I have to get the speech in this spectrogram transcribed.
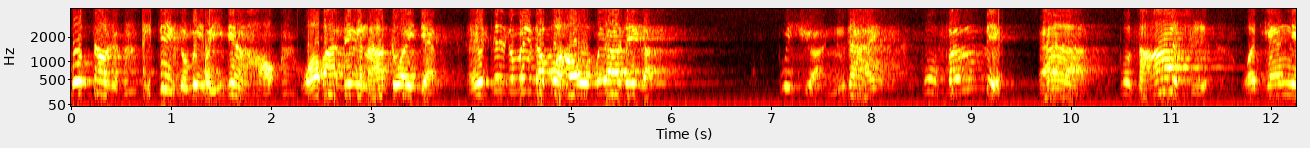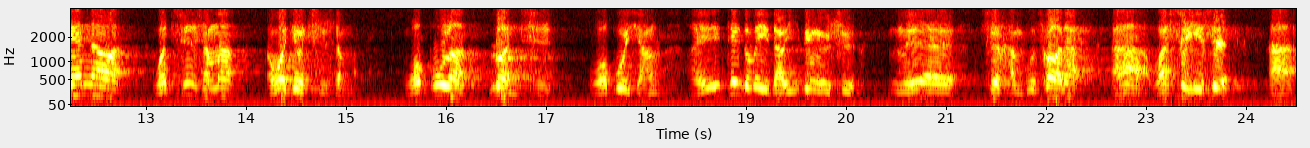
我倒是，哎，这个味道一定好，我把这个拿多一点。哎，这个味道不好，我不要这个。不选择，不分别啊，不杂食。我天天呢，我吃什么我就吃什么，我不乱乱吃。我不想，哎，这个味道一定是呃。是很不错的啊！我试一试啊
